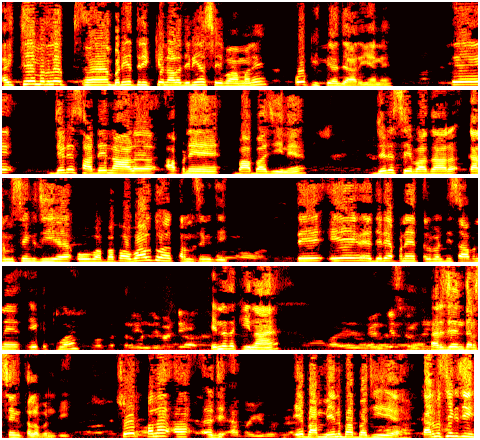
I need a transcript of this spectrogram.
ਇੱਥੇ ਮਤਲਬ ਬੜੀ ਤਰੀਕੇ ਨਾਲ ਜਿਹੜੀਆਂ ਸੇਵਾਵਾਂ ਨੇ, ਉਹ ਕੀਤੀਆਂ ਜਾ ਰਹੀਆਂ ਨੇ। ਤੇ ਜਿਹੜੇ ਸਾਡੇ ਨਾਲ ਆਪਣੇ ਬਾਬਾ ਜੀ ਨੇ, ਜਿਹੜੇ ਸੇਵਾਦਾਰ ਕਰਮ ਸਿੰਘ ਜੀ ਹੈ, ਉਹ ਬਾਬਾ ਭੌਵਾਲ ਤੋਂ ਹੈ, ਕਰਮ ਸਿੰਘ ਜੀ। ਤੇ ਇਹ ਜਿਹੜੇ ਆਪਣੇ ਤਲਵੰਡੀ ਸਾਹਿਬ ਨੇ, ਇਹ ਕਿੱਥੋਂ ਆ? ਇਹਨਾਂ ਦਾ ਕੀ ਨਾਮ ਹੈ? ਰਜਿੰਦਰ ਸਿੰਘ ਤਲਵੰਡੀ। ਸੋ ਪਹਿਲਾਂ ਇਹ ਮੇਨ ਬਾਬਾ ਜੀ ਇਹ ਹੈ। ਕਰਮ ਸਿੰਘ ਜੀ?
